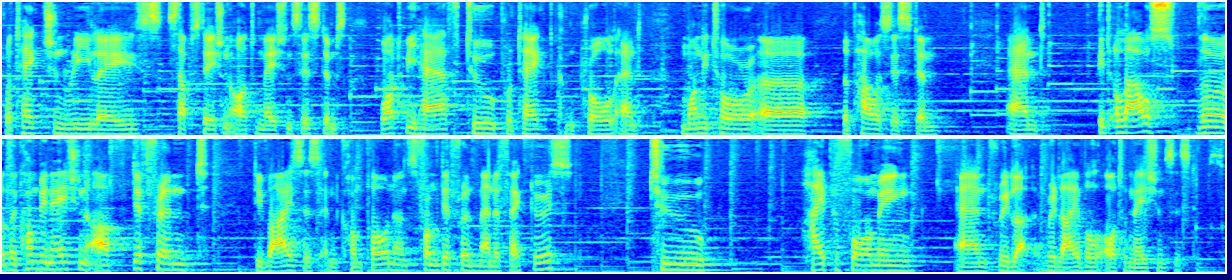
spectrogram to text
protection relays, substation automation systems, what we have to protect, control and monitor uh, the power system. And it allows the, the combination of different devices and components from different manufacturers to high performing and reli reliable automation systems.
